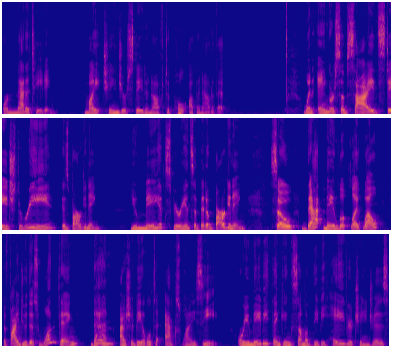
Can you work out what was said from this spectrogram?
or meditating might change your state enough to pull up and out of it. When anger subsides, stage three is bargaining. You may experience a bit of bargaining. So that may look like, well, if I do this one thing, then I should be able to XYZ. Or you may be thinking some of the behavior changes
